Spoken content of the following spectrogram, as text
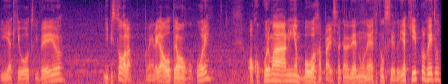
E aqui outro que veio. De pistola. Também é legal. Opa, é uma loucura, hein? O Kokura é uma arminha boa, rapaz. Pra que a ideia não nerf tão cedo. E aqui, aproveito,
